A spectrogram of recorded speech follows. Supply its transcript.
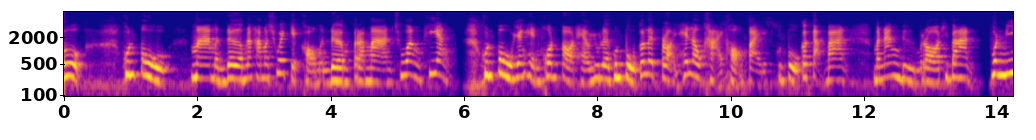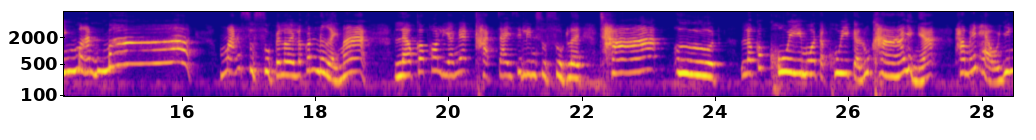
ลูก คุณปู่มาเหมือนเดิมนะคะ มาช่วยเก็บของเหมือนเดิมประมาณช่วงเที่ยง คุณปู่ยังเห็นคนต่อแถวอยู่เลย คุณปู่ก็เลยปล่อยให้เราขายของไป คุณปู่ก็กลับบ้าน มานั่งดื่มรอที่บ้าน วันนี้มันมาก มันสุดๆไปเลยแล้วก็เหนื่อยมาก แล้วก็พ่อเลี้ยงเนี่ยขัดใจซิลินสุดๆเลย ช้าอืด แล้วก็คุยมัวแต่คุยกับลูกค้าอย่างเงี้ยทำให้แถวยิ่ง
